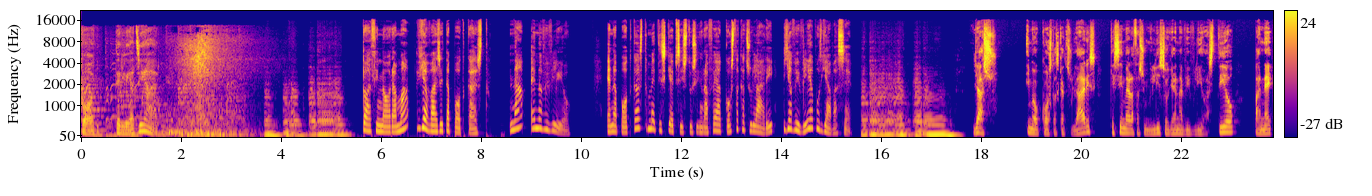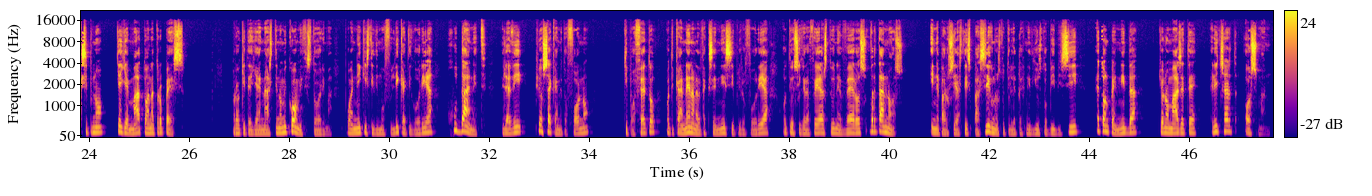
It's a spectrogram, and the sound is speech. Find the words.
pod.gr Το Αθηνόραμα διαβάζει τα podcast. Να ένα βιβλίο. Ένα podcast με τις σκέψεις του συγγραφέα Κώστα Κατσουλάρη για βιβλία που διάβασε. Γεια σου. Είμαι ο Κώστας Κατσουλάρης και σήμερα θα σου μιλήσω για ένα βιβλίο αστείο, πανέξυπνο και γεμάτο ανατροπές. Πρόκειται για ένα αστυνομικό μυθιστόρημα που ανήκει στη δημοφιλή κατηγορία Who Done It, δηλαδή ποιος έκανε το φόνο και υποθέτω ότι κανέναν δεν θα ξενήσει η πληροφορία ότι ο συγγραφέας του είναι Βέρος Βρετανός. Είναι παρουσιαστής πασίγνωστου τηλεπαιχνιδιού στο BBC ετών 50 και ονομάζεται Richard Osman.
